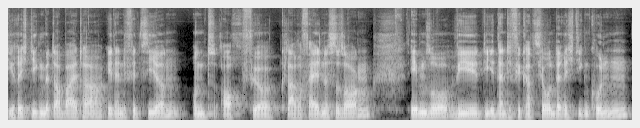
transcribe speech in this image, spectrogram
die richtigen Mitarbeiter identifizieren und auch für klare Verhältnisse sorgen. Ebenso wie die Identifikation der richtigen Kunden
